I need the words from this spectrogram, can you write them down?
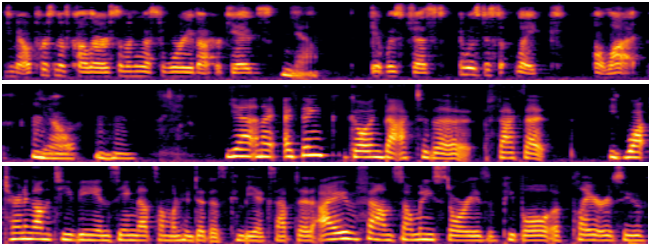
you know, a person of color, someone who has to worry about her kids. Yeah. It was just it was just like a lot mm-hmm. you know? Mm-hmm. Yeah, and I, I think going back to the fact that what, turning on the TV and seeing that someone who did this can be accepted. I've found so many stories of people, of players who've,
